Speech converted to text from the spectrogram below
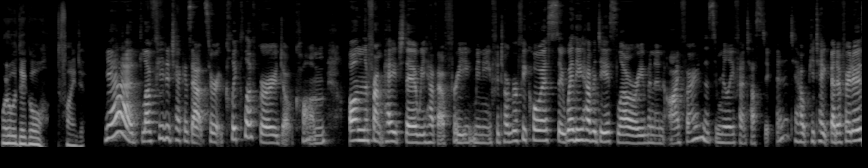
where would they go to find you? Yeah, I'd love for you to check us out. So at clicklovegrow.com, on the front page there, we have our free mini photography course. So whether you have a DSLR or even an iPhone, there's some really fantastic there to help you take better photos.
